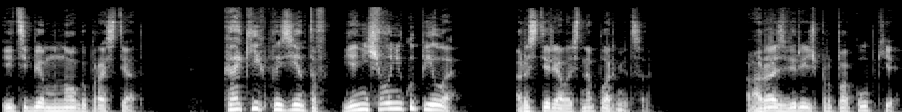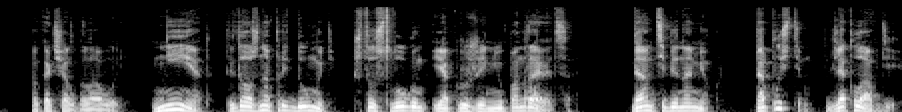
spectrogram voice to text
и тебе много простят». «Каких презентов? Я ничего не купила», – растерялась напарница. «А разве речь про покупки?» – покачал головой. «Нет, ты должна придумать, что слугам и окружению понравится. Дам тебе намек. Допустим, для Клавдии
